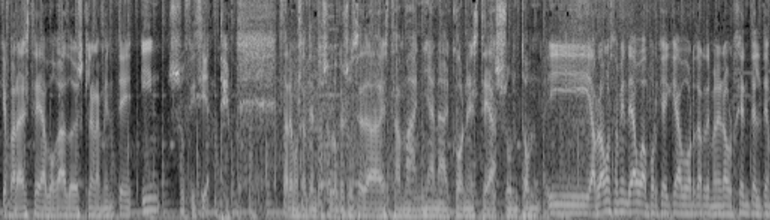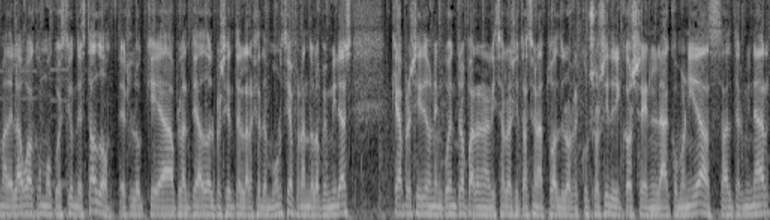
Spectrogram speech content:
que para este abogado es claramente insuficiente. Estaremos atentos a lo que suceda esta mañana con este asunto. Y hablamos también de agua porque hay que abordar de manera urgente el tema del agua como cuestión de Estado. Es lo que ha planteado el presidente de la región de Murcia, Fernando López Miras, que ha presidido un encuentro para analizar la situación actual de los recursos hídricos en la comunidad. Al terminar,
